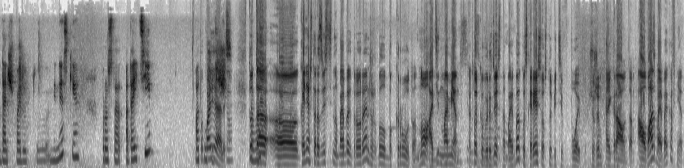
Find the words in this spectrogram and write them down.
дальше пойдут э, Минески. Просто отойти, Побоялись. Тут, а, а, конечно, развести на байбек Дроу Рейнджер было бы круто, но один момент. Как только вы разведете на байбек, вы, скорее всего, вступите в бой под чужим хайграундом. А у вас байбеков нет.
